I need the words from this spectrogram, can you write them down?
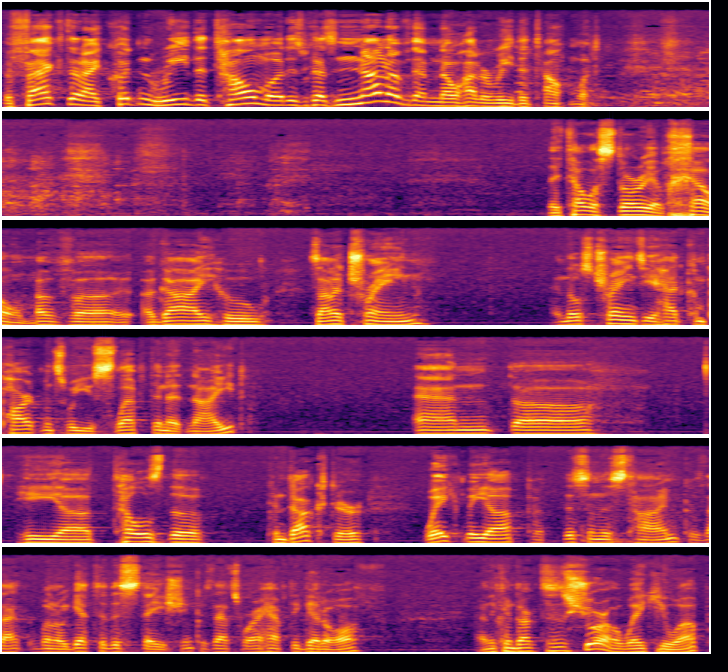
The fact that I couldn't read the Talmud is because none of them know how to read the Talmud. They tell a story of Chelm, of uh, a guy who was on a train, and those trains you had compartments where you slept in at night, and uh, he uh, tells the conductor, "Wake me up at this and this time, because that when we get to this station, because that's where I have to get off." And the conductor says, "Sure, I'll wake you up."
